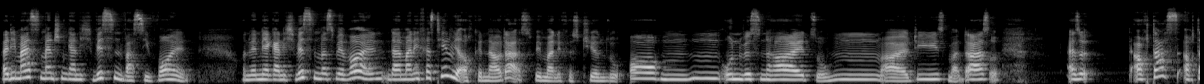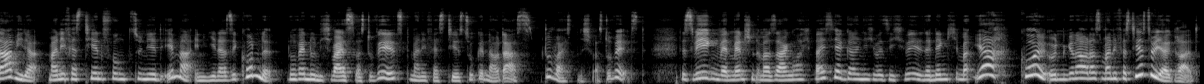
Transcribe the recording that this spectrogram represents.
Weil die meisten Menschen gar nicht wissen, was sie wollen. Und wenn wir gar nicht wissen, was wir wollen, dann manifestieren wir auch genau das. Wir manifestieren so, oh, hm, hm, Unwissenheit, so, hm, mal dies, mal das. Also auch das, auch da wieder, manifestieren funktioniert immer in jeder Sekunde. Nur wenn du nicht weißt, was du willst, manifestierst du genau das. Du weißt nicht, was du willst. Deswegen, wenn Menschen immer sagen, oh, ich weiß ja gar nicht, was ich will, dann denke ich immer, ja, cool, und genau das manifestierst du ja gerade.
